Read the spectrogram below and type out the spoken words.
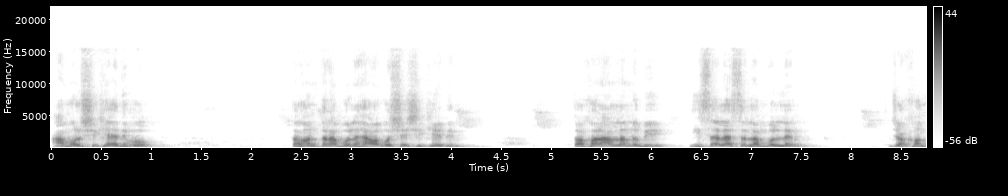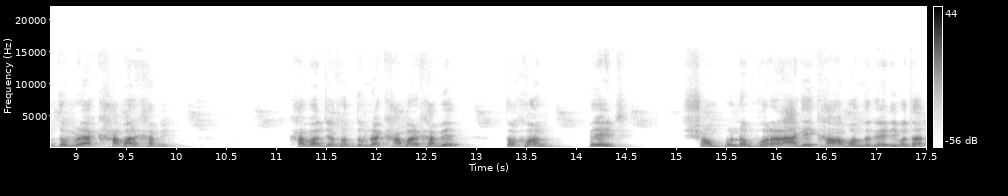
আমল শিখিয়ে দিব। তখন তারা বলে হ্যাঁ অবশ্যই শিখিয়ে দিন। তখন আল্লাহ নবী ঈসা আলাহ সাল্লাম বললেন, যখন তোমরা খাবার খাবে, খাবার, যখন তোমরা খাবার খাবে, তখন পেট সম্পূর্ণ ভরার আগেই খাওয়া বন্ধ করে দিবে। অর্থাৎ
